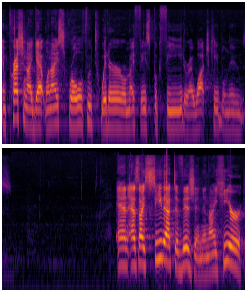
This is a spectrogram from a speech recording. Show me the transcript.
impression I get when I scroll through Twitter or my Facebook feed or I watch cable news. And as I see that division and I hear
